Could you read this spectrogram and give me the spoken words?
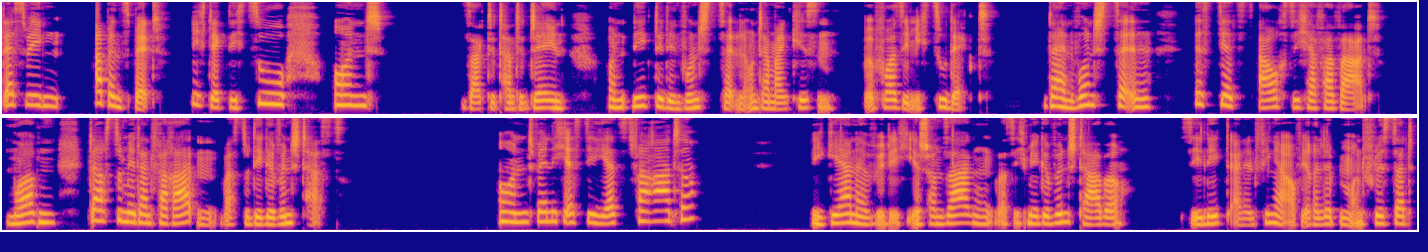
Deswegen ab ins Bett. Ich deck dich zu und sagte Tante Jane und legte den Wunschzettel unter mein Kissen, bevor sie mich zudeckt. Dein Wunschzettel ist jetzt auch sicher verwahrt. Morgen darfst du mir dann verraten, was du dir gewünscht hast. Und wenn ich es dir jetzt verrate? Wie gerne würde ich ihr schon sagen, was ich mir gewünscht habe. Sie legt einen Finger auf ihre Lippen und flüstert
